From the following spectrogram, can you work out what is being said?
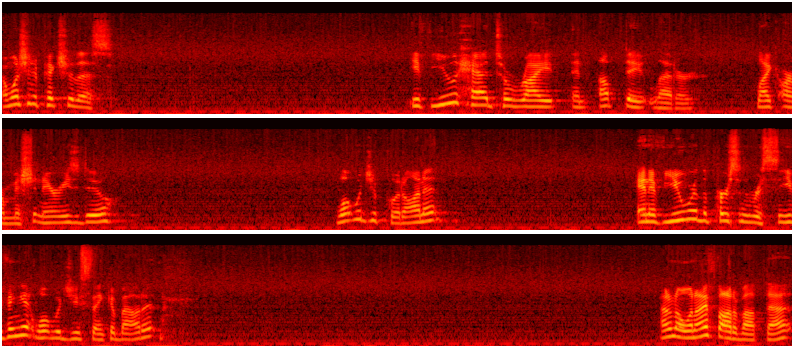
I want you to picture this. If you had to write an update letter like our missionaries do, what would you put on it? And if you were the person receiving it, what would you think about it? I don't know, when I thought about that,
